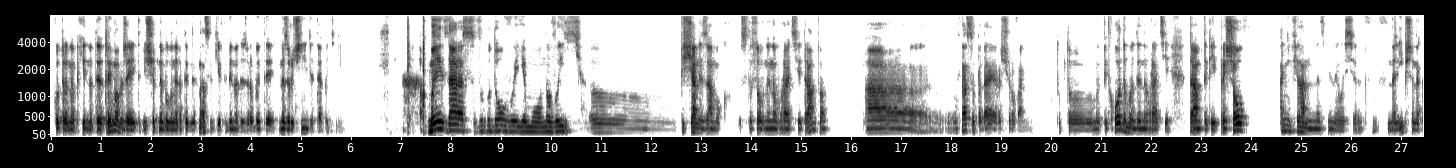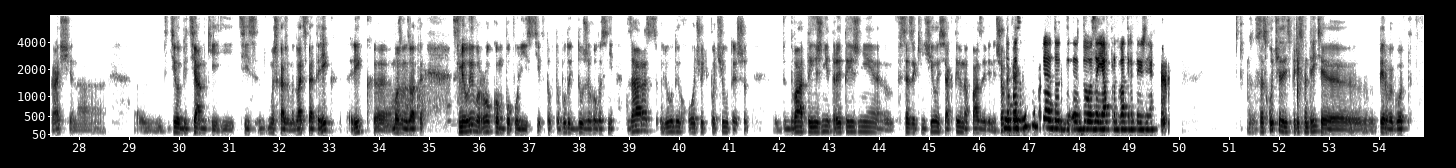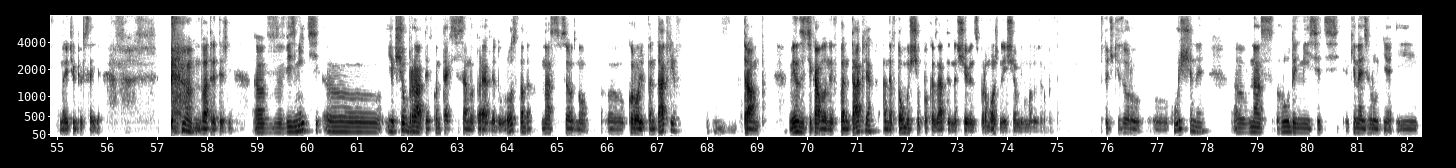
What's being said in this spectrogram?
котру необхідно ти отримав вже, і щоб не було негативних наслідків, тобі треба зробити незручні для тебе дії. Ми зараз вибудовуємо новий е, піщаний замок стосовно інаугурації Трампа, а в нас випадає розчарування. Тобто ми підходимо до інаугурації, Трамп такий прийшов, а ніфіга не змінилося на ліпше, на краще, на е, ті обіцянки і ці ми ж кажемо, 25-й рік, рік е, можна назвати сміливо роком популістів, тобто будуть дуже голосні. Зараз люди хочуть почути, що два тижні, три тижні е, все закінчилося, активна фаза війни. Що Ну, таке? до, до заяв про 2-3 тижні. Соскучились, пересмотрите э, первый год на YouTube все є. Два-три тижні. Візьміть, е, якщо брати в контексті саме перегляду в розкладах, у нас все одно е, король Пентаклів, Трамп, він зацікавлений в Пентаклях, а не в тому, щоб показати, на що він спроможний і що він може зробити. З точки зору е, Курщини, в нас грудень місяць, кінець грудня і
